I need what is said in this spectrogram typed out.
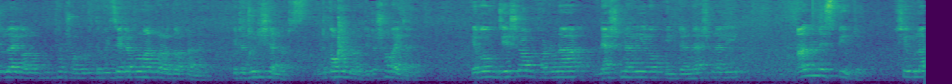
জুলাই গণঅভ্যুত্থান সংঘটিত হয়েছে, এটা প্রমাণ করার দরকার নেই। এটা জুডিশিয়াল নোটিস এটা কমন নলেজ এটা সবাই জানে। এবং যেসব ঘটনা ন্যাশনালি এবং ইন্টারন্যাশনালি আনডিসপিউটেড সেগুলা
